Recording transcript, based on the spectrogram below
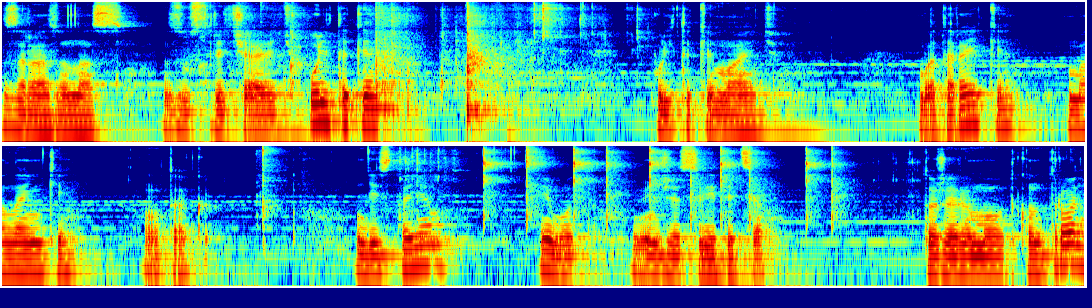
Зразу нас зустрічають пультики. Пультики мають батарейки маленькі. Отак дістаємо. І от він вже світиться. Теж ремоут контроль,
